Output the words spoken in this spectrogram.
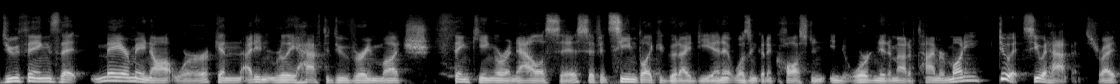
do things that may or may not work. And I didn't really have to do very much thinking or analysis. If it seemed like a good idea and it wasn't going to cost an inordinate amount of time or money, do it, see what happens, right?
